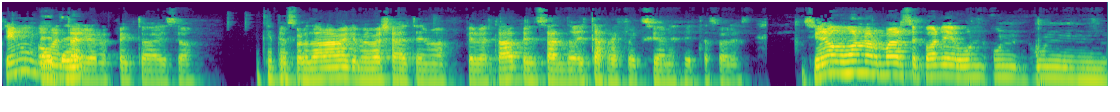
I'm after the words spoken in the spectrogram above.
Tengo un eh, comentario respecto a eso. ¿Qué eh, Perdóname que me vaya de tema, pero estaba pensando estas reflexiones de estas horas. Si un Agumon normal se pone un, un, un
